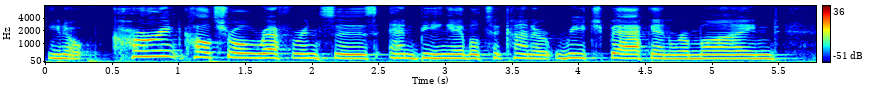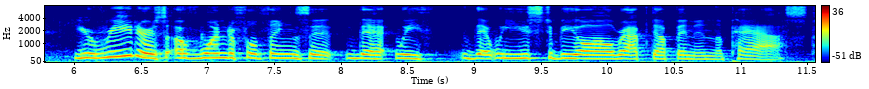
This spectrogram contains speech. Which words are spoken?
you know, current cultural references and being able to kind of reach back and remind your readers of wonderful things that, that we that we used to be all wrapped up in in the past.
